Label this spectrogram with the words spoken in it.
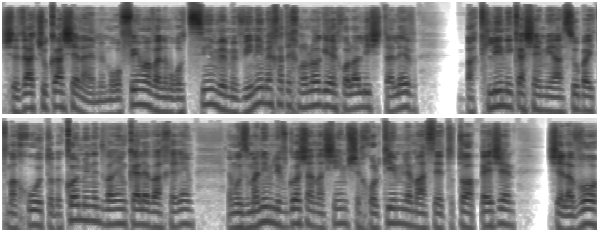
שזה התשוקה שלהם, הם רופאים, אבל הם רוצים ומבינים איך הטכנולוגיה יכולה להשתלב בקליניקה שהם יעשו בהתמחות, או בכל מיני דברים כאלה ואחרים, הם מוזמנים לפגוש אנשים שחולקים למעשה את אותו הפשן של לבוא,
